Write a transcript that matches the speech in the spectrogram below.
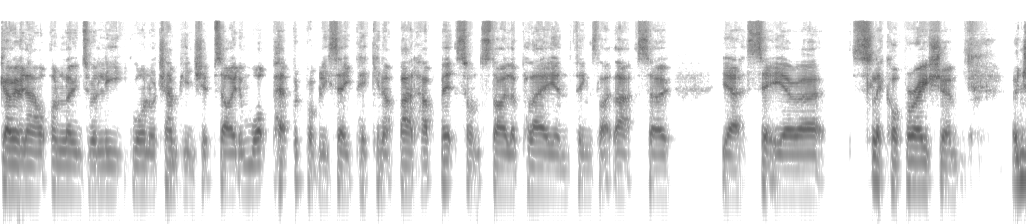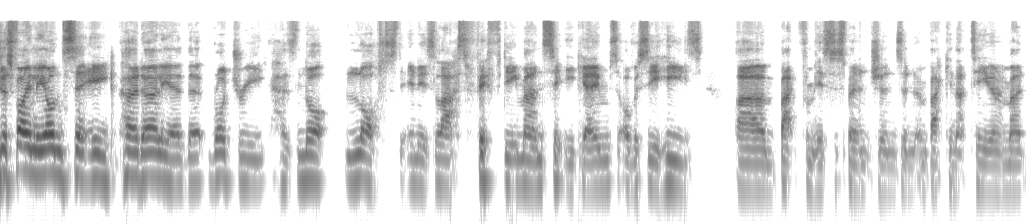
going out on loan to a League One or Championship side. And what Pep would probably say, picking up bad habits on style of play and things like that. So yeah, City are a slick operation. And just finally on City, heard earlier that Rodri has not lost in his last 50 Man City games. Obviously, he's um, back from his suspensions and, and back in that team. And man,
